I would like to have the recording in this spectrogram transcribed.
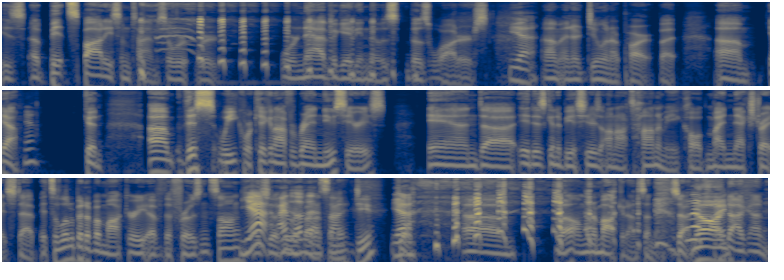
is a bit spotty sometimes. So we're we're, we're navigating those those waters Yeah. um, and are doing our part. But um, yeah, Yeah. good. Um, this week we're kicking off a brand new series, and uh, it is going to be a series on autonomy called "My Next Right Step." It's a little bit of a mockery of the Frozen song. Yeah, I love that song. Do you? Yeah. Um, well, I'm going to mock it on Sunday. So Well, no, I'm not. I'm,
